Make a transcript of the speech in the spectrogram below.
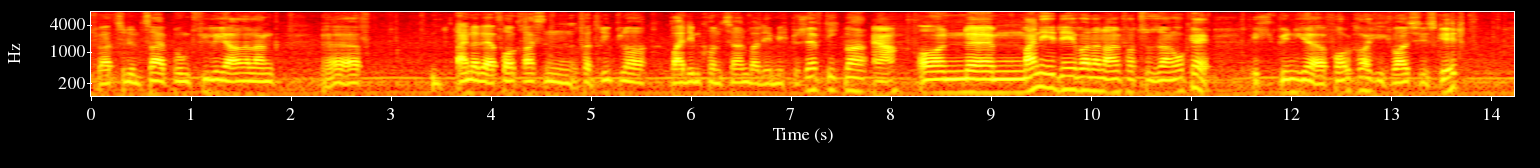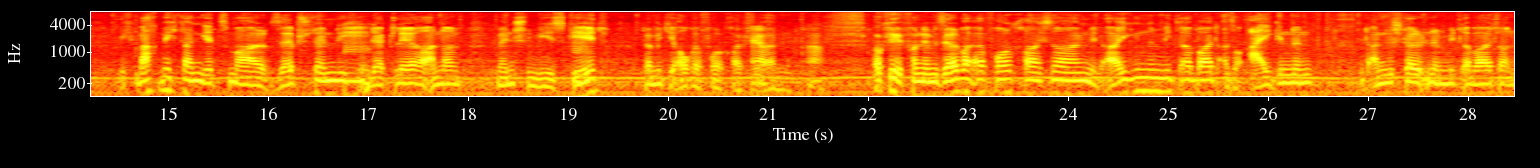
Ich war zu dem Zeitpunkt viele Jahre lang äh, einer der erfolgreichsten Vertriebler bei dem Konzern, bei dem ich beschäftigt war. Ja. Und ähm, meine Idee war dann einfach zu sagen, okay, ich bin hier erfolgreich, ich weiß, wie es geht. Ich mache mich dann jetzt mal selbstständig Mhm. und erkläre anderen Menschen, wie es geht, damit die auch erfolgreich Ja. werden. ja. Okay, von dem selber erfolgreich sein mit eigenen Mitarbeitern, also eigenen, mit angestellten Mitarbeitern,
